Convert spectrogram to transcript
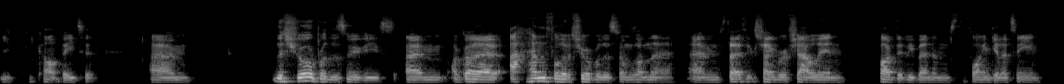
You, you can't beat it. Um, the Shaw Brothers movies. Um, I've got a, a handful of Shaw Brothers films on there. Um, 36 Chamber of Shaolin, Five Deadly Venoms, The Flying Guillotine.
